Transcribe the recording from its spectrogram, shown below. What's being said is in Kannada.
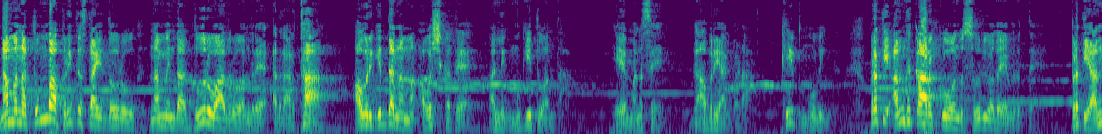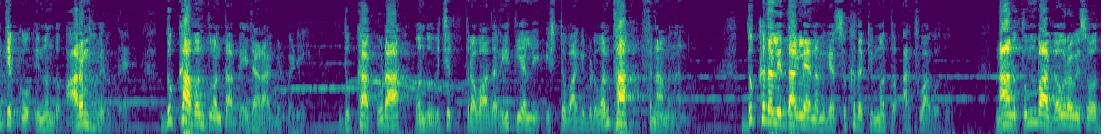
ನಮ್ಮನ್ನ ತುಂಬಾ ಪ್ರೀತಿಸ್ತಾ ಇದ್ದವರು ನಮ್ಮಿಂದ ದೂರವಾದ್ರು ಅಂದ್ರೆ ಅದರ ಅರ್ಥ ಅವರಿಗಿದ್ದ ನಮ್ಮ ಅವಶ್ಯಕತೆ ಅಲ್ಲಿಗೆ ಮುಗೀತು ಅಂತ. ಏ ಮನಸ್ಸೇ, ಗಾಬರಿ ಆಗ್ಬೇಡ. ಕೀಪ್ ಮೂವಿಂಗ್ ಪ್ರತಿ ಅಂಧಕಾರಕ್ಕೂ ಒಂದು ಸೂರ್ಯೋದಯವಿರುತ್ತೆ. ಪ್ರತಿ ಅಂತ್ಯಕ್ಕೂ ಇನ್ನೊಂದು ಆರಂಭವಿರುತ್ತೆ. ದುಃಖ ಬಂತು ಅಂತ ಬೇಜಾರಾಗ್ಬಿಡ್ಬೇಡಿ. ದುಃಖ ಕೂಡ ಒಂದು ವಿಚಿತ್ರವಾದ ರೀತಿಯಲ್ಲಿ ಇಷ್ಟವಾಗಿ ಬಿಡುವಂಥ ಫಿನಾಮಿನನ್ ದುಃಖದಲ್ಲಿದ್ದಾಗಲೇ ನಮಗೆ ಸುಖದ ಕಿಮ್ಮತ್ತು ಅರ್ಥವಾಗೋದು. ನಾನು ತುಂಬಾ ಗೌರವಿಸೋ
